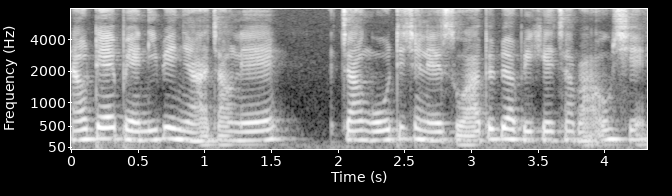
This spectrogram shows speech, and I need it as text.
နောက်တဲ့ဘယ်နည်းပညာအကြောင်းလဲအကြောင်းကိုသိချင်လဲဆိုတာပြပြပေးခဲ့ကြပါအောင်ရှင်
